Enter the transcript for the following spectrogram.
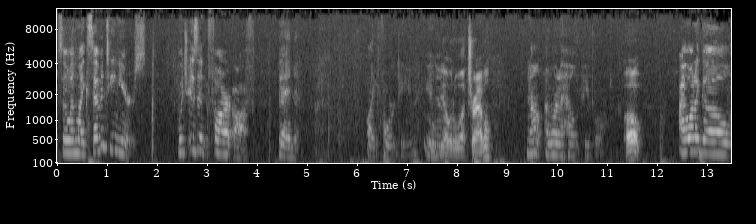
So in like 17 years, which isn't far off than like 14, you We'll know? be able to what? Travel? No, I want to help people. Oh. I want to go.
